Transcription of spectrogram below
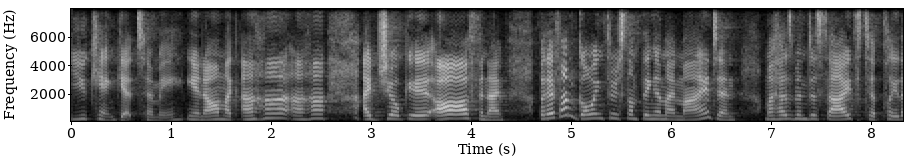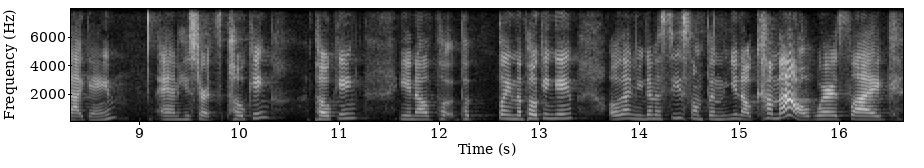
you can't get to me. You know, I'm like, uh huh, uh huh. I joke it off, and I'm, but if I'm going through something in my mind and my husband decides to play that game and he starts poking, poking, you know, po- po- playing the poking game, oh, then you're gonna see something, you know, come out where it's like,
